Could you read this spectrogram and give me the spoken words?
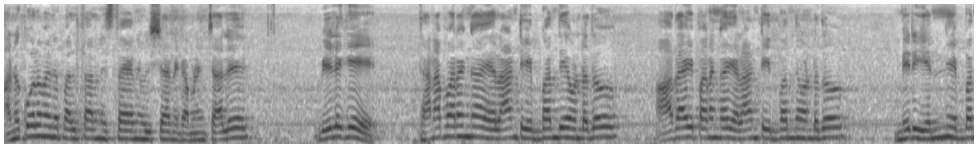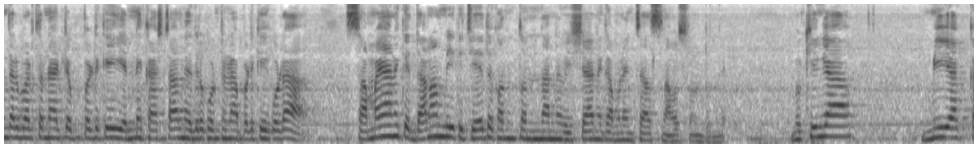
అనుకూలమైన ఫలితాలను ఇస్తాయనే విషయాన్ని గమనించాలి. వీళ్ళకి ధనపరంగా ఎలాంటి ఇబ్బంది ఉండదు. ఆదాయపరంగా ఎలాంటి ఇబ్బంది ఉండదు. మీరు ఎన్ని ఇబ్బందులు పడుతున్నప్పటికీ ఎన్ని కష్టాలను ఎదుర్కొంటున్నప్పటికీ కూడా సమయానికి ధనం మీకు చేతికి అందుతుందన్న విషయాన్ని గమనించాల్సిన అవసరం ఉంటుంది. ముఖ్యంగా మీ యొక్క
